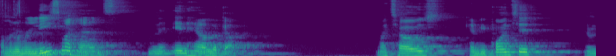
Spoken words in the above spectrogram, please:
I'm going to release my hands. I'm going to inhale, look up. My toes can be pointed. I'm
